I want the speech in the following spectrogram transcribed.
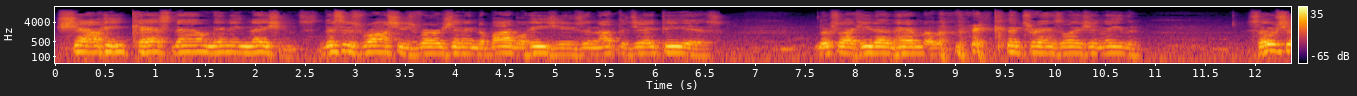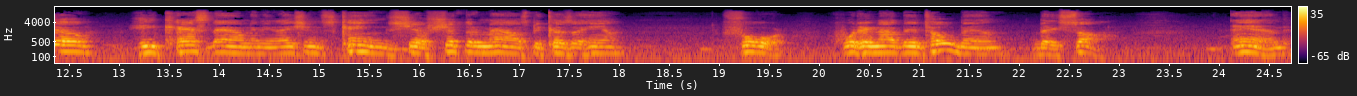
shall he cast down many nations. This is Rashi's version in the Bible he's using, not the JPS. Looks like he doesn't have a very good translation either. So shall he cast down many nations. Kings shall shut their mouths because of him. For what had not been told them, they saw. And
